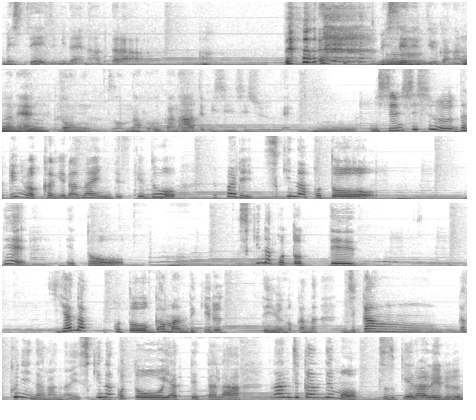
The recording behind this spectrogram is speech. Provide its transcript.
メッセージみたいなのあったら。メッセージっていうかなんかね、うんうんどんどんな風かなってミシン刺繍って。うん。ミシン刺繍だけには限らないんですけどやっぱり好きなことで、えっと、好きなことって嫌なことを我慢できるっていうのかな時間が苦にならない好きなことをやってたら何時間でも続けられる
